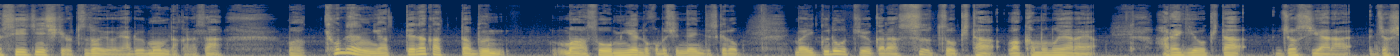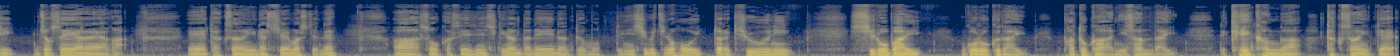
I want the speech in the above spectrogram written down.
成人式の集いをやるもんだからさ、まあ、去年やってなかった分、まあ、そう見えるのかもしれないんですけど、まあ、行く道中からスーツを着た若者やらや、晴れ着を着た女子やら、女子？女性やらやが、えー、たくさんいらっしゃいましてね。ああ、そうか、成人式なんだね、なんて思って西口の方行ったら急に白バイ5、6台、パトカー2、3台、で、警官がたくさんいて、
